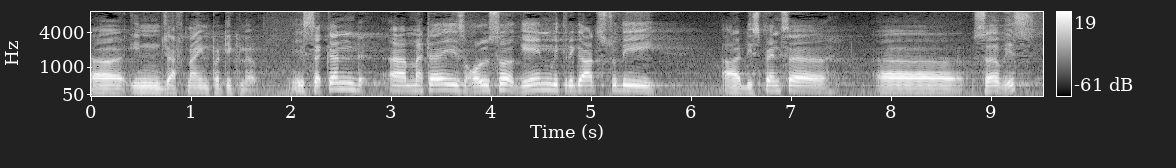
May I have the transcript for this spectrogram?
uh, in Jaffna in particular. The second uh, matter is also again with regards to the uh, dispenser uh, service.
